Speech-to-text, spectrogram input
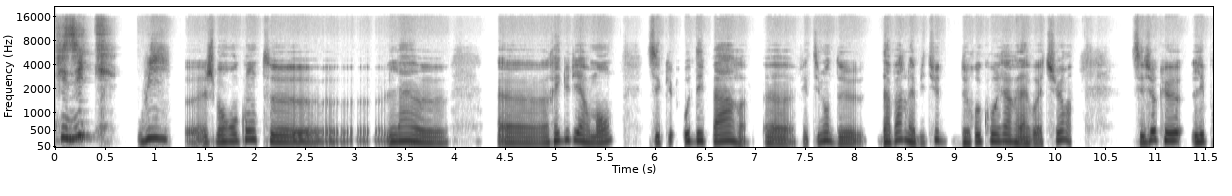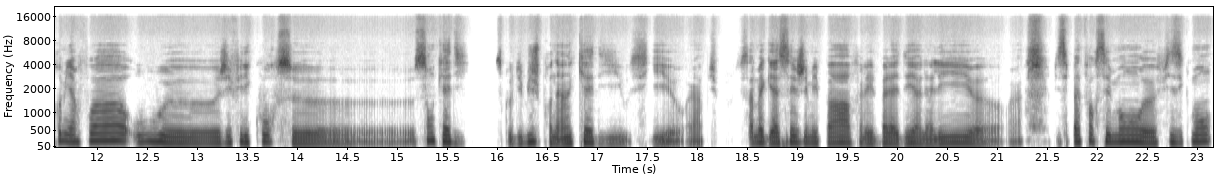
physiques. Oui, je me rends compte là régulièrement c'est qu'au départ, effectivement, d'avoir l'habitude de recourir à la voiture, c'est sûr que les premières fois où j'ai fait les courses sans caddie, parce qu'au début je prenais un caddie aussi, voilà, ça m'agaçait, j'aimais pas, fallait le balader à l'aller, voilà. Puis c'est pas forcément physiquement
